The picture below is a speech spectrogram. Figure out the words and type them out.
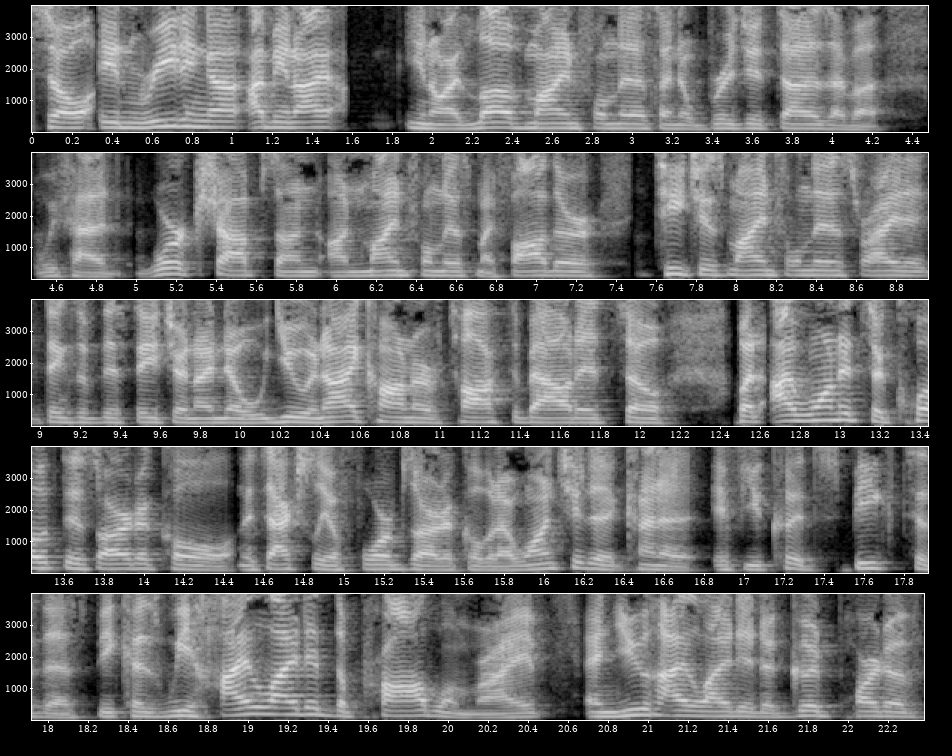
So in reading, uh, I mean, I you know, I love mindfulness. I know Bridget does. I have a, we've had workshops on, on mindfulness. My father teaches mindfulness, right? And things of this nature. And I know you and I, Connor, have talked about it. So, but I wanted to quote this article. It's actually a Forbes article, but I want you to kind of, if you could speak to this because we highlighted the problem, right? And you highlighted a good part of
